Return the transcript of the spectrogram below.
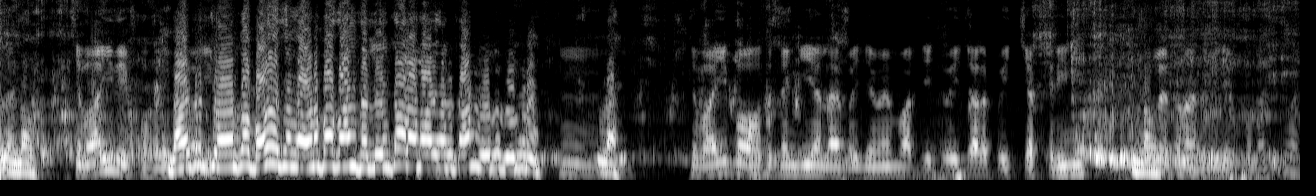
ਹੈ। ਲਓ। ਚਵਾਈ ਦੇਖੋ ਬਈ ਡਾਕਟਰ ਚੌਣ ਤਾਂ ਬਹੁਤ ਚੰਗਾ ਹੁਣ ਨਹੀਂ ਥੱਲੇ ਹੀ ਧਾਰਾ ਮਾਰੀਆਂ ਵੀ ਕੰਮ ਹੋ ਦੋਨੋਂ ਨੇ। ਹੂੰ। ਲੈ। ਚਵਾਈ ਬਹੁਤ ਚੰਗੀ ਆ ਲੈ ਬਈ ਜਿਵੇਂ ਮਰਜ਼ੀ ਚੋਈ ਚੱਲ ਕੋਈ ਚੱਕਰੀ ਨਹੀਂ। ਤੋਂ ਨਾ ਵੀ ਦੇਖੋ ਲੈ ਚਵਾਈ।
